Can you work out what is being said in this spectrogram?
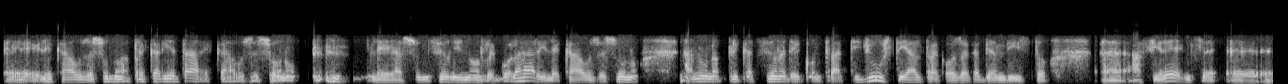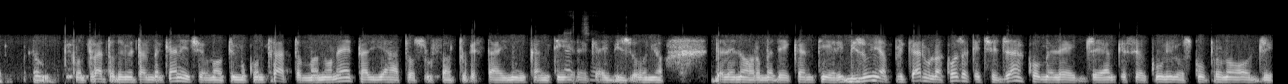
eh, le cause sono la precarietà, le cause sono le assunzioni non regolari, le cause sono la non applicazione dei contratti giusti, altra cosa che abbiamo visto eh, a Firenze. Eh, il contratto dei metalmeccanici è un ottimo contratto, ma non è tagliato sul fatto che stai in un cantiere, eh, che hai certo. bisogno delle norme dei cantieri. Bisogna applicare una cosa che c'è già come legge, anche se alcuni lo scoprono oggi,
